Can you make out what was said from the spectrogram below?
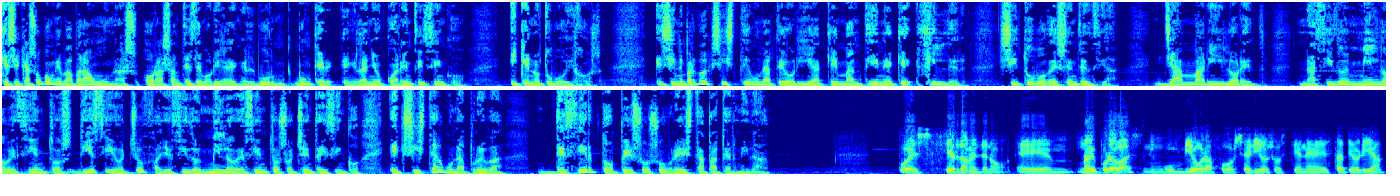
que se casó con Eva Braun unas horas antes de morir en el búnker en el año 45 y que no tuvo hijos. Eh, sin embargo, existe una teoría que mantiene que Hitler sí tuvo descendencia. Jean-Marie Loret, nacido en 1918, fallecido en 1985. ¿Existe alguna prueba de cierto peso sobre esta paternidad? Pues ciertamente no. Eh, no hay pruebas, ningún biógrafo serio sostiene esta teoría.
